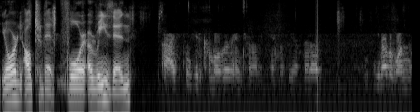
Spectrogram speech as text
You're an alternate for a reason. Uh, you know the ones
